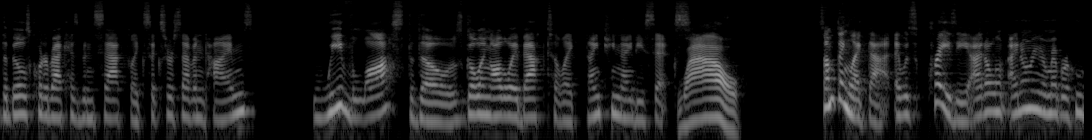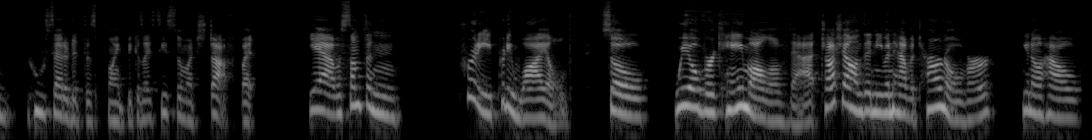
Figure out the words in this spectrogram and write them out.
the Bills quarterback has been sacked like six or seven times, we've lost those going all the way back to like 1996. Wow. Something like that. It was crazy. I don't I don't even remember who who said it at this point because I see so much stuff, but yeah, it was something pretty pretty wild. So we overcame all of that. Josh Allen didn't even have a turnover. You know how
